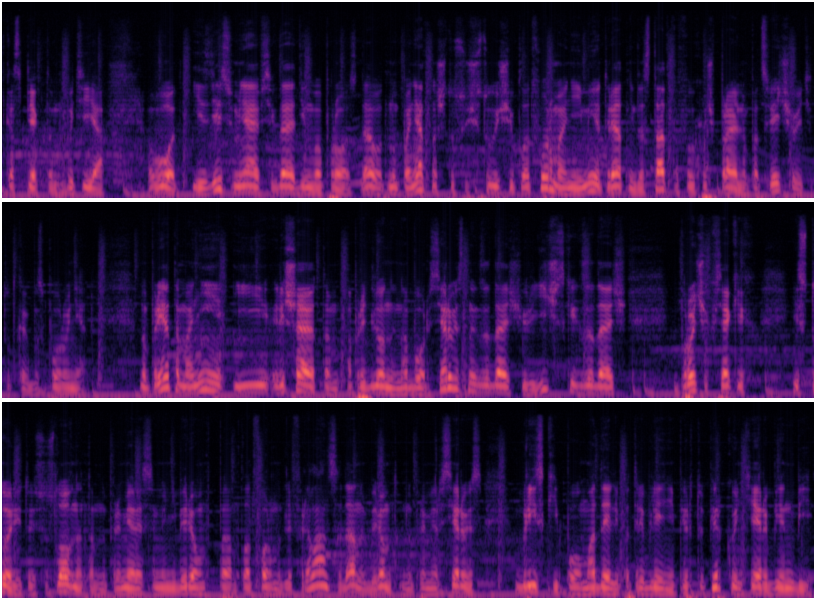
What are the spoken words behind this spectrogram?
к аспектам бытия. Вот. И здесь у меня всегда один вопрос, да, вот, ну, понятно, что существующие платформы, они имеют ряд недостатков, вы их очень правильно подсвечиваете, тут как бы спору нет. Но при этом они и решают там определенный набор сервисных задач, юридических задач, и прочих всяких историй. То есть, условно, там, например, если мы не берем там, платформу для фриланса, да, но берем, там, например, сервис близкий по модели потребления peer-to-peer, какой-нибудь Airbnb.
